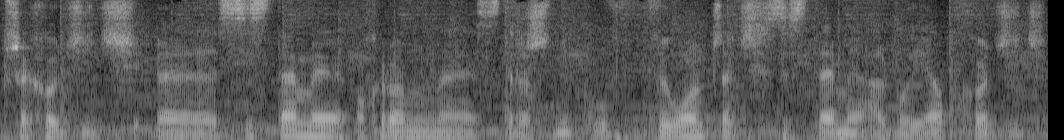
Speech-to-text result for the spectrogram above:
przechodzić e, systemy ochronne strażników, wyłączać systemy albo je obchodzić,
